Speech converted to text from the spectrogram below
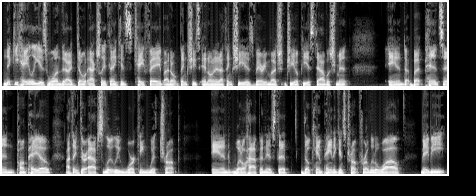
Nikki Haley is one that I don't actually think is kayfabe. I don't think she's in on it. I think she is very much GOP establishment. And but Pence and Pompeo, I think they're absolutely working with Trump. And what'll happen is that they'll campaign against Trump for a little while, maybe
